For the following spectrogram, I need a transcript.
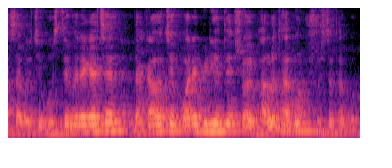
আশা করছি বুঝতে পেরে গেছেন। দেখা হচ্ছে পরের ভিডিওতে সবাই ভালো থাকুন, সুস্থ থাকুন।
